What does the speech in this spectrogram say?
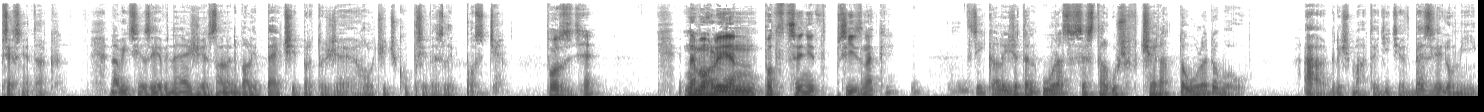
Přesně tak. Navíc je zjevné, že zanedbali péči, protože holčičku přivezli pozdě. Pozdě? Nemohli jen podcenit příznaky? Říkali, že ten úraz se stal už včera touhle dobou. A když máte dítě v bezvědomí,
